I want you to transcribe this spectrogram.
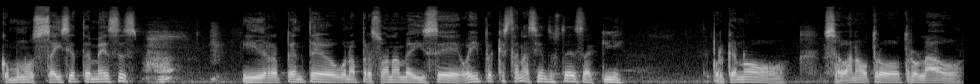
como unos 6, 7 meses. Y de repente una persona me dice, oye, ¿pues qué están haciendo ustedes aquí? ¿Por qué no se van a otro, otro lado?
